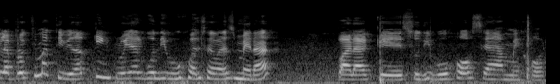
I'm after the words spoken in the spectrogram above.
la próxima actividad que incluya algún dibujo, él se va a esmerar para que su dibujo sea mejor.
